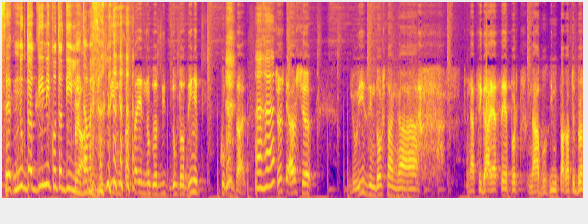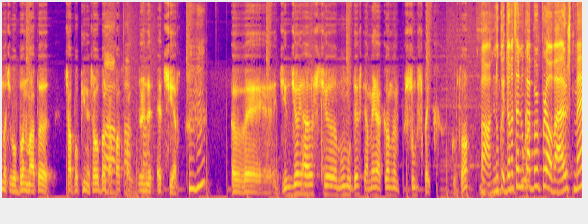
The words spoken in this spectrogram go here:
se nuk do dini ku të dilni, pra, domethënë. Nuk dini, pastaj nuk do di, nuk do dini ku të dal. Çështja uh -huh. është që Luizi ndoshta nga nga cigarja e tepërt, nga abuzimi pak aty brenda që po bën me atë çfarë po pinë, çfarë po bën ka po, pas po, pas zërin e çjerrë. Mhm. Dhe gjithë gjëja është që mua m'u desh t'ja merrja këngën shumë shpejt. Kupto? Po, nuk, domethënë nuk ka bërë prova, është me,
